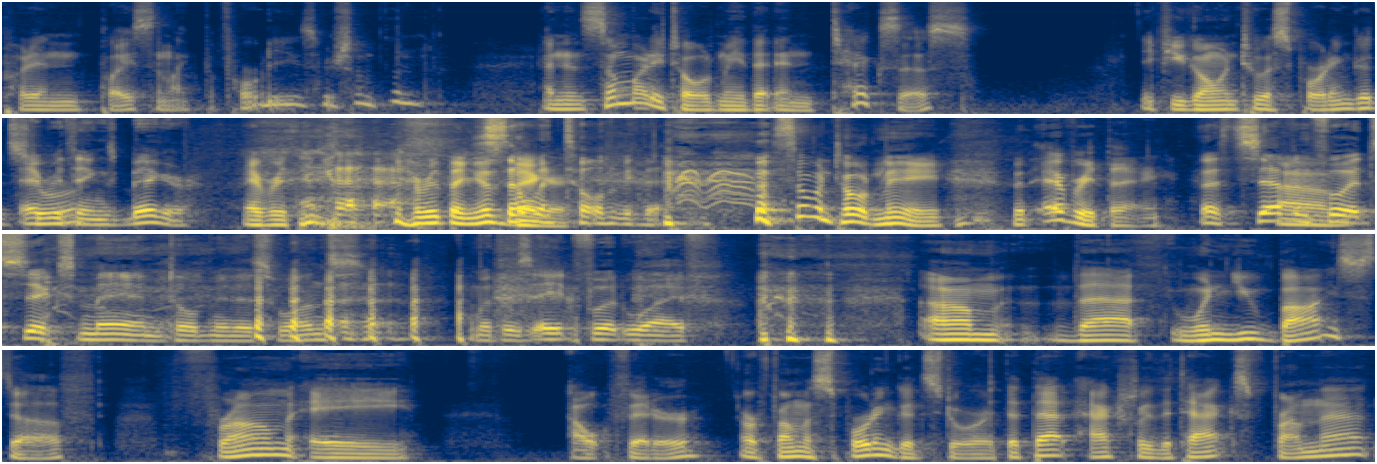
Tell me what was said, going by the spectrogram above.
put in place in like the 40s or something. And then somebody told me that in Texas, if you go into a sporting goods store, Everything's bigger. everything, everything is Someone bigger. told me that. Someone told me that everything. A seven Um, foot six man told me this once with his eight foot wife. Um, that when you buy stuff from a outfitter or from a sporting goods store, that that actually the tax from that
